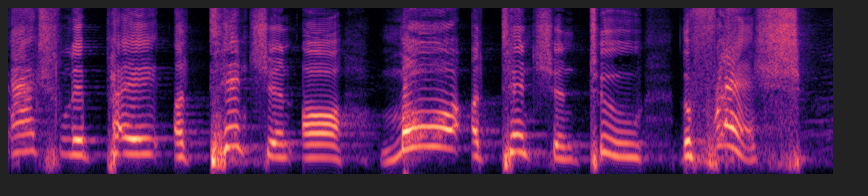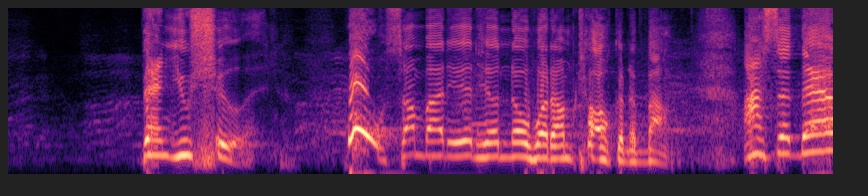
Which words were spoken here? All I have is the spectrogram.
actually pay attention or more attention to the flesh than you should. Woo, somebody in here know what I'm talking about. I said, there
